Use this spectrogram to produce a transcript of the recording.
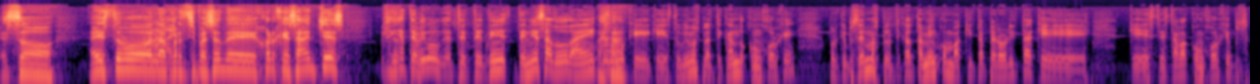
Eso. Ahí estuvo la participación de Jorge Sánchez. Fíjate, amigo, te- te- te- tenía esa duda, ¿eh? Qué bueno que, que estuvimos platicando con Jorge, porque pues hemos platicado también con Vaquita, pero ahorita que, que este, estaba con Jorge, pues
